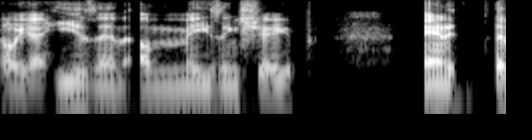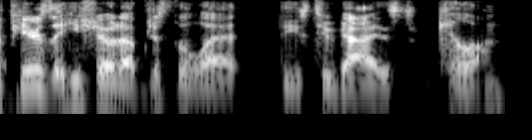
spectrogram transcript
Oh yeah, he is in amazing shape, and it appears that he showed up just to let these two guys kill him.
